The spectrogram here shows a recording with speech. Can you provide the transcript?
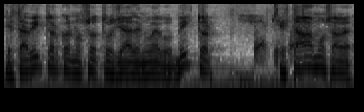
Está Víctor con nosotros ya de nuevo. Víctor, estábamos, a,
